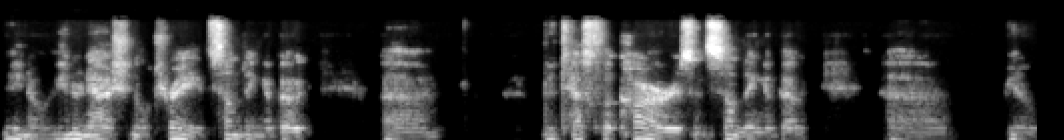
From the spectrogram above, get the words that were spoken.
you know international trade, something about uh, the Tesla cars, and something about uh, you know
